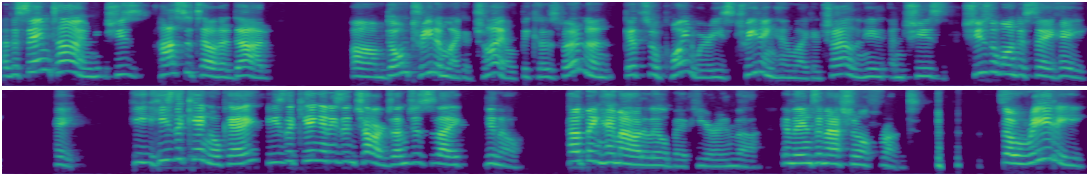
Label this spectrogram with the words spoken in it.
At the same time, she's has to tell her dad, um, don't treat him like a child because Ferdinand gets to a point where he's treating him like a child, and he and she's she's the one to say, hey, hey, he he's the king, okay? He's the king and he's in charge. I'm just like, you know, helping him out a little bit here in the in the international front. so really,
